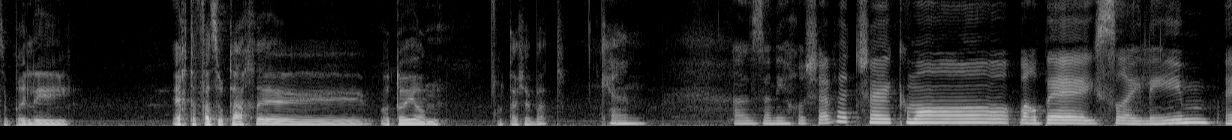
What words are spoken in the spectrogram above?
ספרי לי איך תפס אותך אה, אותו יום, אותה שבת? כן. אז אני חושבת שכמו הרבה ישראלים, אה,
